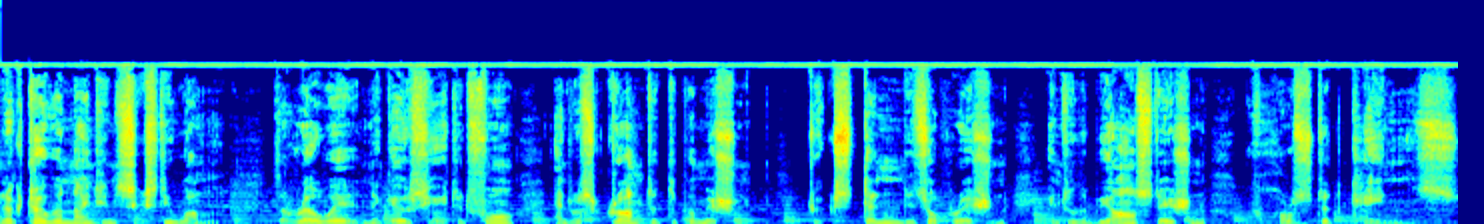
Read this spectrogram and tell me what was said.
In October 1961, the railway negotiated for and was granted the permission to extend its operation into the BR station of Horsted Keynes.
